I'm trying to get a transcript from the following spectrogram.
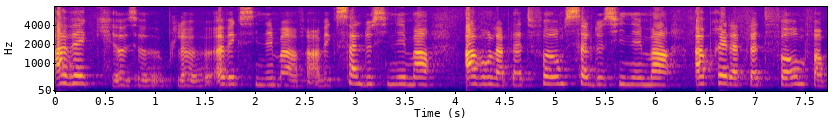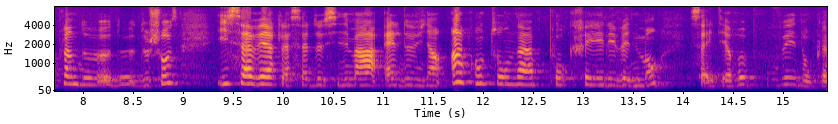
avec euh, pla- avec cinéma, enfin avec salle de cinéma avant la plateforme, salle de cinéma après la plateforme, enfin plein de, de- de choses. Il s'avère que la salle de cinéma, elle devient incontournable pour créer l'événement. Ça a été reprouvé, donc euh,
